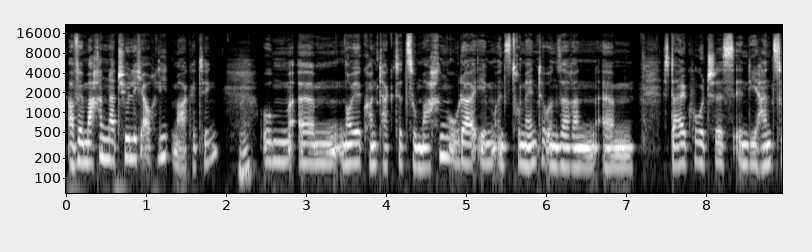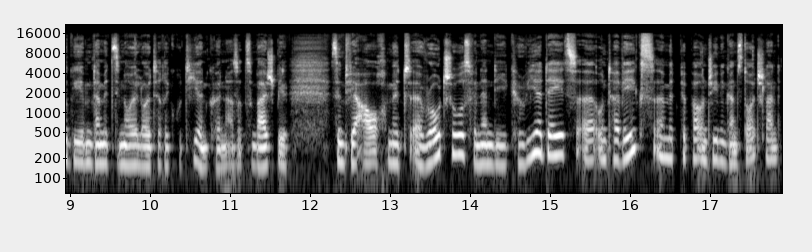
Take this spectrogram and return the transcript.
Aber wir machen natürlich auch Lead-Marketing, hm. um ähm, neue Kontakte zu machen oder eben Instrumente unseren ähm, Style-Coaches in die Hand zu geben, damit sie neue Leute rekrutieren können. Also zum Beispiel sind wir auch mit äh, Roadshows, wir nennen die Career Days, äh, unterwegs äh, mit Pippa und Jean in ganz Deutschland,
